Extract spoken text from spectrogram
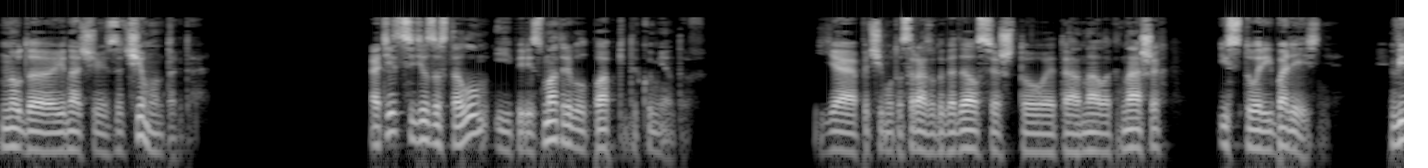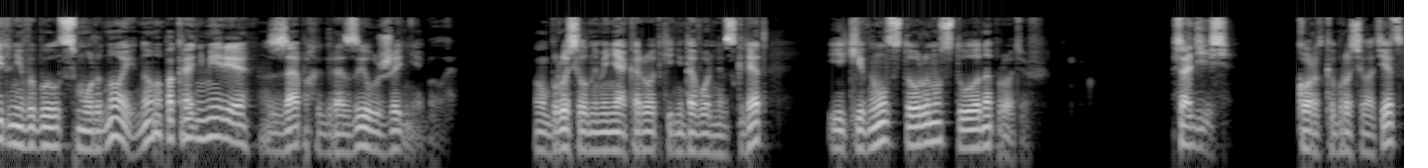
Ну да, иначе зачем он тогда? Отец сидел за столом и пересматривал папки документов. Я почему-то сразу догадался, что это аналог наших историй болезни. Вид у него был смурной, но, по крайней мере, запаха грозы уже не было. Он бросил на меня короткий недовольный взгляд и кивнул в сторону стула напротив. «Садись!» — коротко бросил отец,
